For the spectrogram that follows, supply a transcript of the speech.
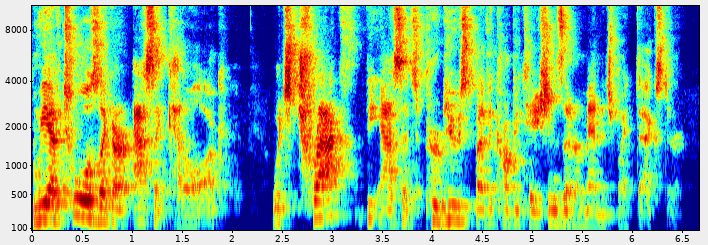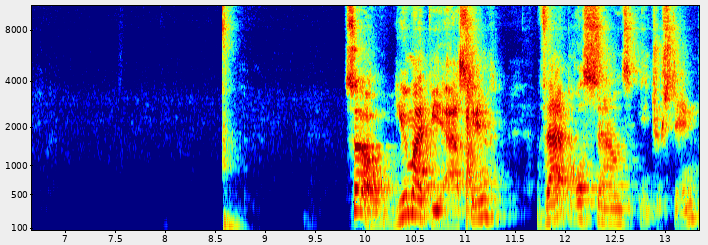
we have tools like our asset catalog, which track the assets produced by the computations that are managed by Dagster. So you might be asking, that all sounds interesting.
